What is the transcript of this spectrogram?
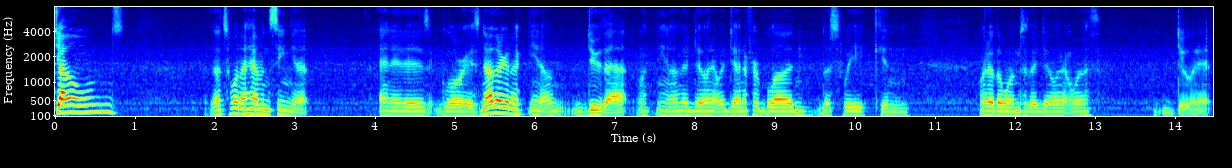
Jones. That's one I haven't seen yet. And it is glorious. Now they're going to, you know, do that. You know, they're doing it with Jennifer Blood this week. And what other ones are they doing it with? Doing it.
